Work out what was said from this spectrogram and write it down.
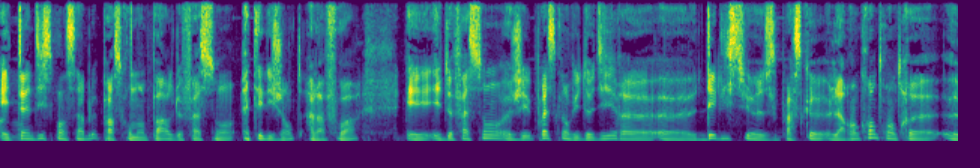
est indispensable parce qu'on en parle de façon intelligente à la fois et, et de façon, euh, j'ai presque envie de dire, euh, euh, délicieuse. Parce que la rencontre entre euh,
